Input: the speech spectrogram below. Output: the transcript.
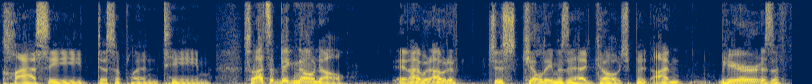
classy, disciplined team. So that's a big no-no. And I would I would have just killed him as a head coach. But I'm here as a f-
